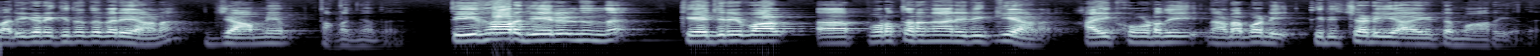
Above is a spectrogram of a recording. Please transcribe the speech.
പരിഗണിക്കുന്നത് വരെയാണ് ജാമ്യം തടഞ്ഞത്. തീഹാർ ജയിലിൽ നിന്ന് കേജ്രിവാൾ പുറത്തിറങ്ങാനിരിക്കെയാണ് ഹൈക്കോടതി നടപടി തിരിച്ചടിയായിട്ട് മാറിയത്.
